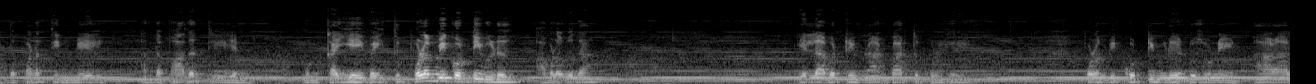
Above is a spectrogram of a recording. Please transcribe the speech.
அந்த படத்தின் மேல் அந்த பாதத்தில் என் உன் கையை வைத்து புலம்பி கொட்டி விடு. அவ்வளவுதான். எல்லாவற்றையும் நான் பார்த்துக் கொள்கிறேன். புலம்பி கொட்டி விடு என்று சொன்னேன். ஆனால்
